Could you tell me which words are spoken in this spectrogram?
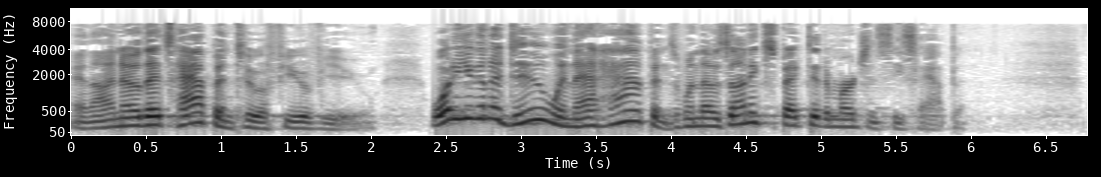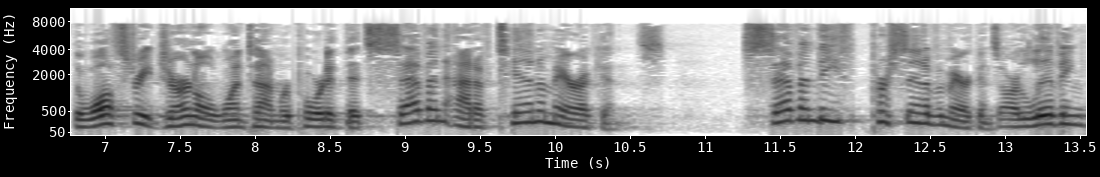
And I know that's happened to a few of you. What are you going to do when that happens, when those unexpected emergencies happen? The Wall Street Journal one time reported that seven out of ten Americans, 70% of Americans are living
